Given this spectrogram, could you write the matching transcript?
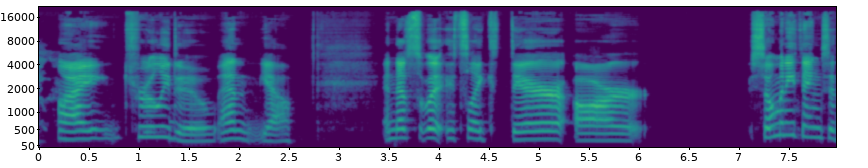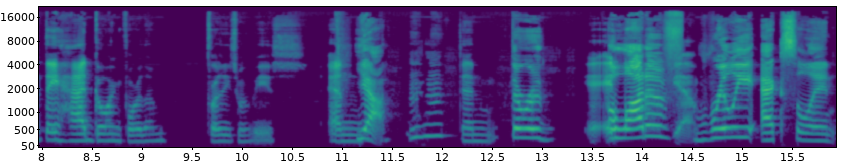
I truly do. And yeah. And that's what it's like there are so many things that they had going for them for these movies. And yeah hmm then there were it, a lot of yeah. really excellent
